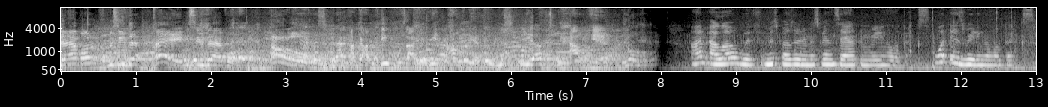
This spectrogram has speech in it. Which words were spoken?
Dab on him? Let me see you dab. Hey, let me see you dab on him. Oh, I got peoples out here. We out here, baby. You see us? We out here. You know? I'm Ella with Miss Buzzard and Miss Van Sant in Reading Olympics. What is Reading Olympics?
